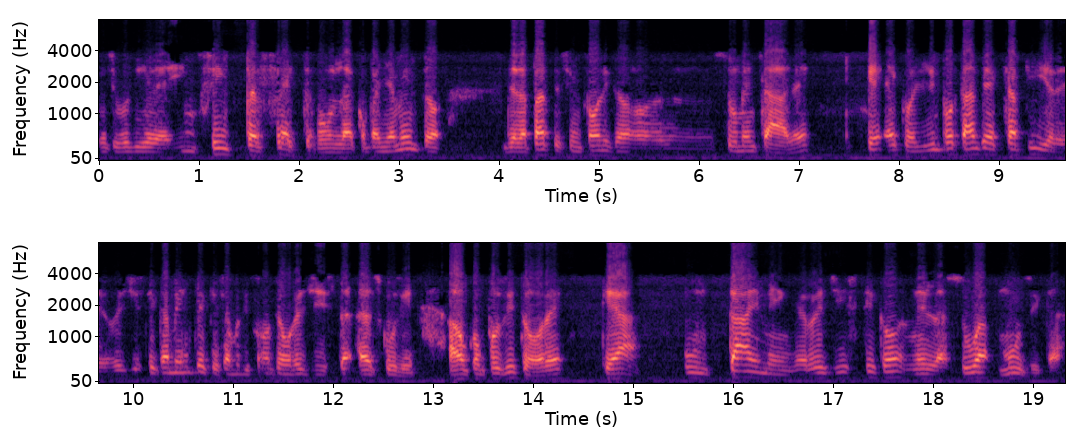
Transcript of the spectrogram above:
come si può dire, in sync perfetto con l'accompagnamento della parte sinfonica eh, strumentale che ecco, l'importante è capire registicamente che siamo di fronte a un regista, eh, scusi, a un compositore che ha un timing registico nella sua musica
